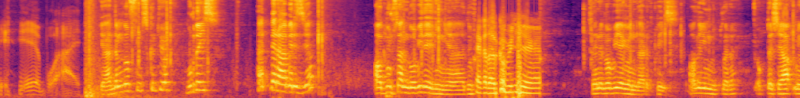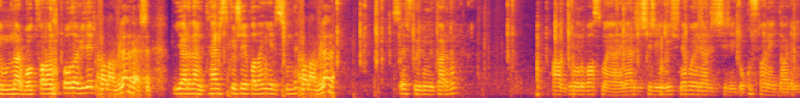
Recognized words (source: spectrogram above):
Geldim dostum sıkıntı yok. Buradayız. Hep beraberiz ya. Aa dur sen lobideydin ya. Dur. Ne kadar komik ya. Seni lobiye gönderdik reis. Alayım lootları. Çok da şey yapmayayım bunlar bot falan olabilir. falan filan dersin. Bir yerden ters köşeye falan yeriz şimdi. Falan filan. Ses duydum yukarıdan. Abi dur onu basma ya. Enerji içeceğini hiç. Ne bu enerji içeceği? 9 taneydi daha demin.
